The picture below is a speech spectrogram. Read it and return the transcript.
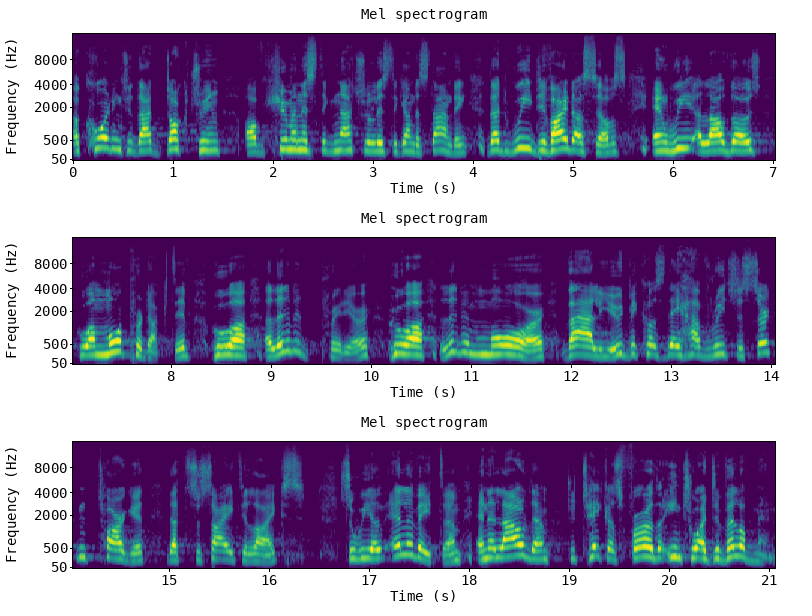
according to that doctrine of humanistic, naturalistic understanding, that we divide ourselves and we allow those who are more productive, who are a little bit prettier, who are a little bit more valued because they have reached a certain target that society likes. So we elevate them and allow them to take us further into our development.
